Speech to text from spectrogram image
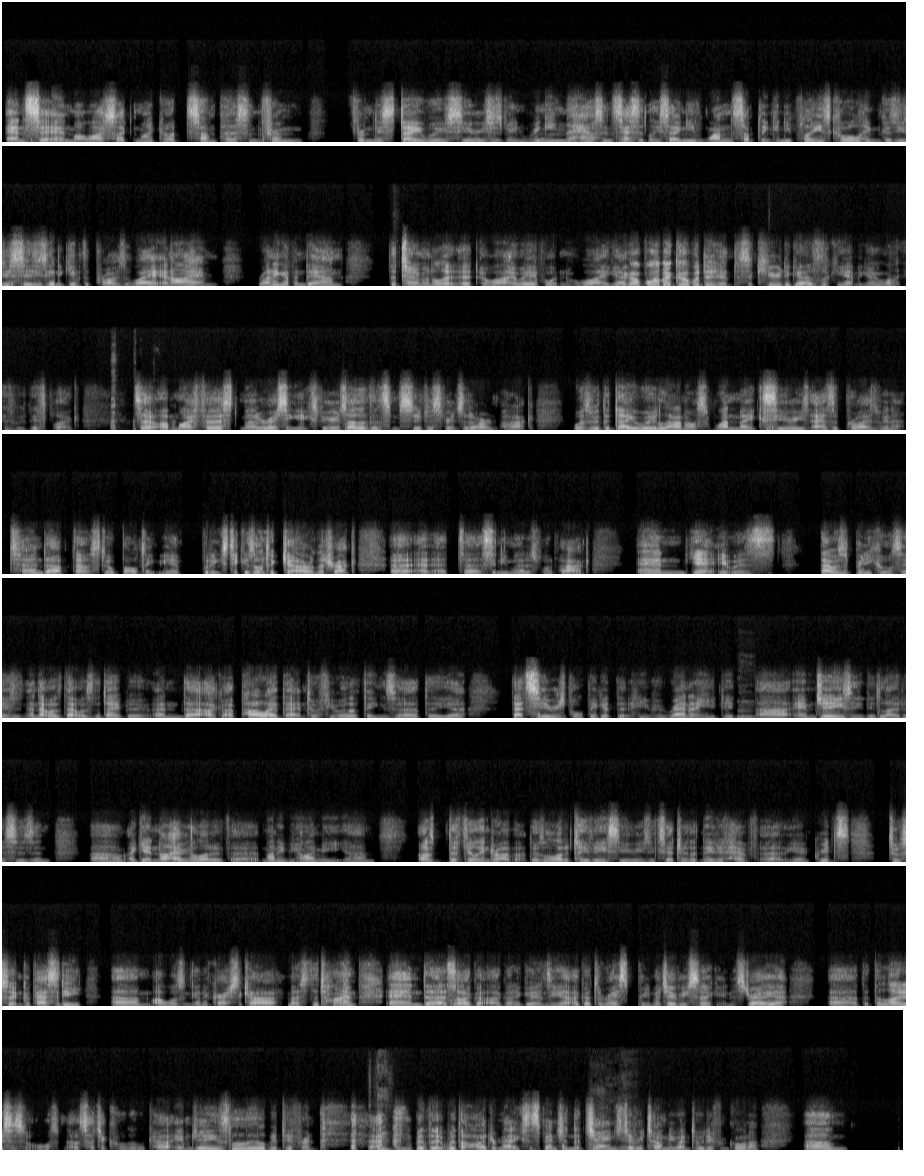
And so, and my wife's like, my God, some person from from this Daewoo series has been ringing the house incessantly saying you've won something. Can you please call him? Because he just says he's going to give the prize away. And I am running up and down the terminal at, at Oahu Airport in Hawaii, going, "I want to come and The security guards looking at me, going, "What is with this bloke?" so uh, my first motor racing experience, other than some super sprints at Oran Park, was with the Daewoo Lanos One Make Series as a prize winner. Turned up, they were still bolting, you know, putting stickers on the car on the truck uh, at, at uh, Sydney Motorsport Park, and yeah, it was that was a pretty cool season, and that was that was the debut, and uh, I, I, parlayed that into a few other things. Uh, the uh, that series, Paul Pickett, that he who ran it, he did mm. uh, MGs and he did Lotuses, and um, again, not having a lot of uh, money behind me, um, I was the fill-in driver. There's a lot of TV series, etc., that needed to have uh, you know grids to a certain capacity. Um, I wasn't going to crash the car most of the time, and uh, so I got I got a Guernsey. I got to race pretty much every circuit in Australia. Uh, the, the Lotuses were awesome. That was such a cool little car. MG is a little bit different hmm. with the with the hydromatic suspension that changed oh, yeah. every time you went to a different corner. Um,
